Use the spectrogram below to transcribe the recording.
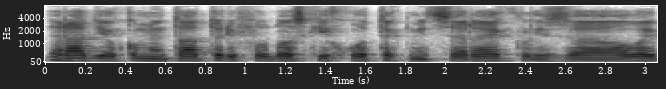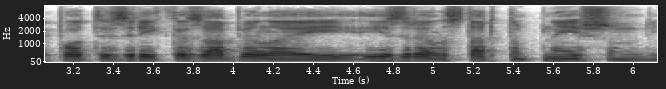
radio komentatori futbolskih utakmica rekli za ovaj potez Rika Zabela i Israel Startup Nation i,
